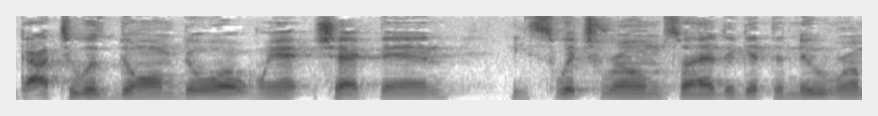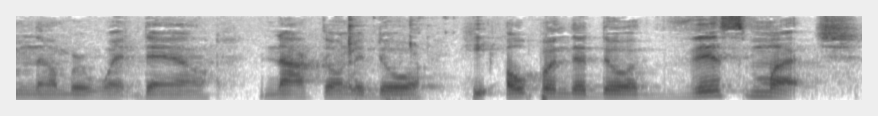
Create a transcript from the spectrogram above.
got to his dorm door, went, checked in. He switched rooms, so I had to get the new room number. Went down, knocked on the door. He opened the door this much,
